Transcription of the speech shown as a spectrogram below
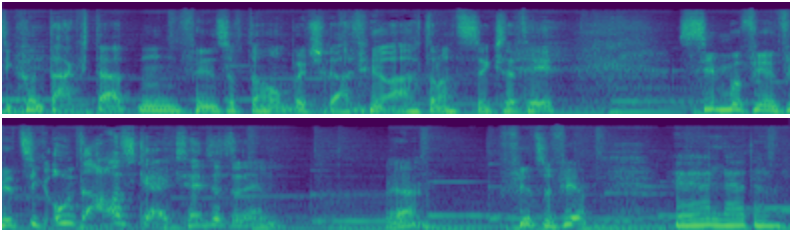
Die Kontaktdaten finden Sie auf der Homepage radio 886.at. 7.44 Uhr und Ausgleich, sensationell. Ja, 4 zu 4. Ja, leider.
